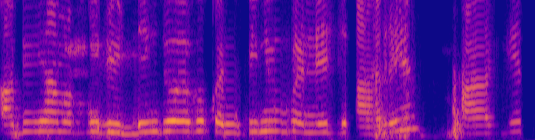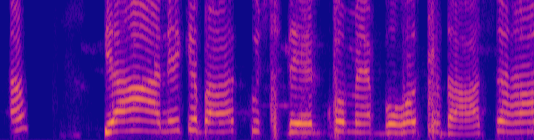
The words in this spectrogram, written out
अभी हम अपनी रीडिंग जो है वो कंटिन्यू करने जा रहे हैं। आगे तक। यहाँ आने के बाद कुछ देर तो मैं बहुत उदास रहा।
